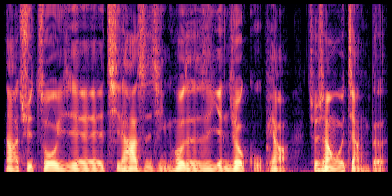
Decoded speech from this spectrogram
拿去做一些其他的事情，或者是研究股票。就像我讲的，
